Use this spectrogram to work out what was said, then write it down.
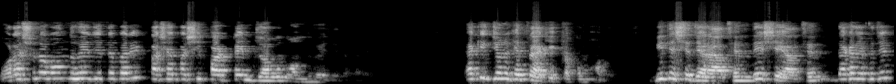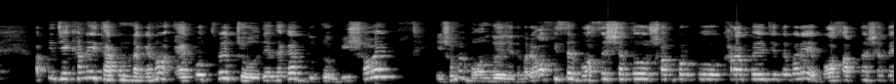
পড়াশোনা বন্ধ হয়ে যেতে পারে, পাশাপাশি পার্ট টাইম জবও বন্ধ হয়ে যেতে পারে। এক একজনের ক্ষেত্রে এক এক রকম হবে। বিদেশে যারা আছেন, দেশে আছেন, দেখা যাবে যে আপনি যেখানেই থাকুন না কেন, একত্রে চলতে থাকা দুটো বিষয় এই সময় বন্ধ হয়ে যেতে পারে। অফিসের বসের সাথেও সম্পর্ক খারাপ হয়ে যেতে পারে, বস আপনার সাথে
